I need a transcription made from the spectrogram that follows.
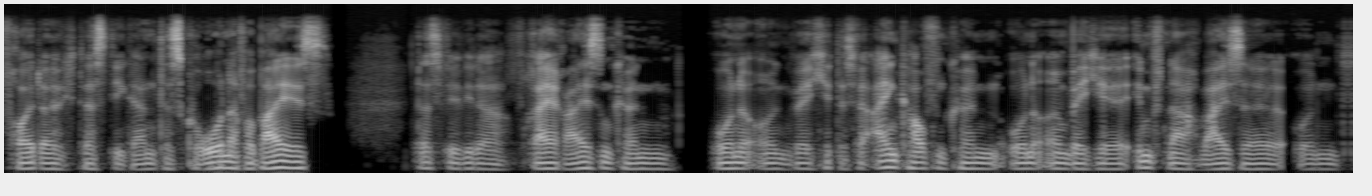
Freut euch, dass die dass Corona vorbei ist, dass wir wieder frei reisen können, ohne irgendwelche, dass wir einkaufen können, ohne irgendwelche Impfnachweise und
